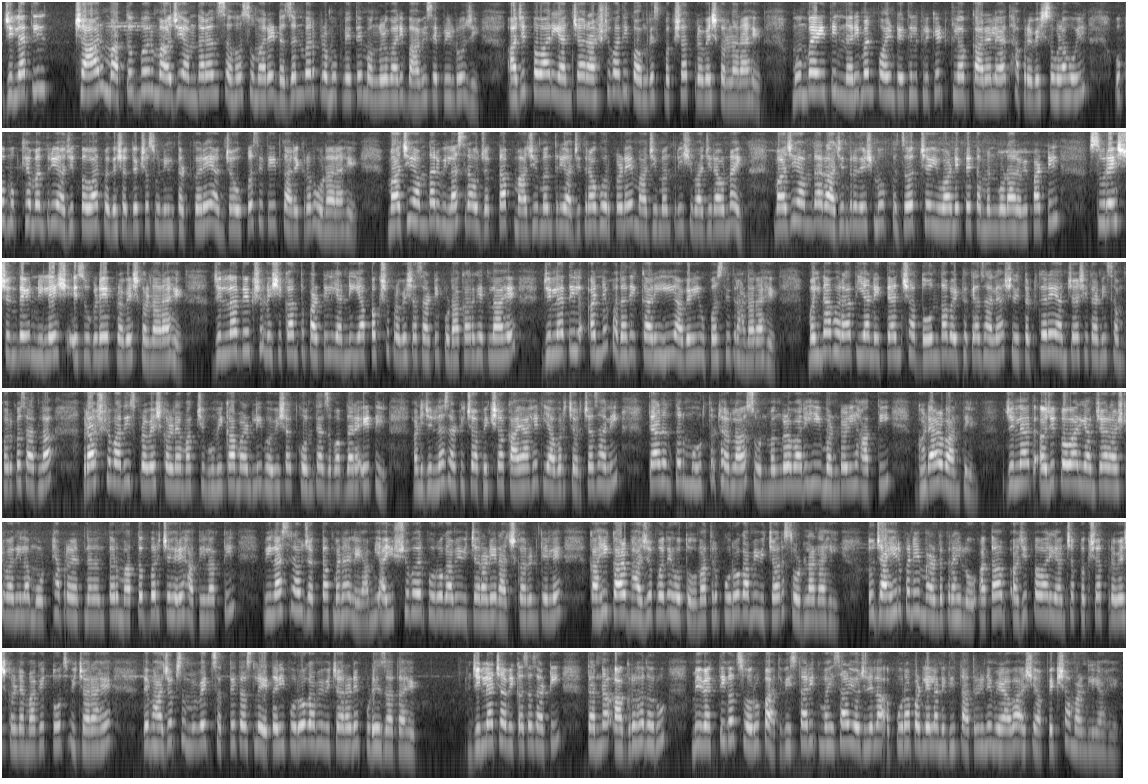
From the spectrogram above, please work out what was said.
जिल्ह्यातील चार मातब्बर माजी आमदारांसह सुमारे डझनभर प्रमुख नेते मंगळवारी बावीस एप्रिल रोजी अजित पवार यांच्या राष्ट्रवादी काँग्रेस पक्षात प्रवेश करणार आहेत. मुंबई येथील नरिमन पॉईंट येथील क्रिकेट क्लब कार्यालयात हा प्रवेश सोहळा होईल. उपमुख्यमंत्री अजित पवार प्रदेशाध्यक्ष सुनील तटकरे यांच्या उपस्थितीत कार्यक्रम होणार आहे. माजी आमदार विलासराव जगताप माजी मंत्री अजितराव घोरपडे माजी मंत्री शिवाजीराव नाईक माजी आमदार राजेंद्र देशमुख जतचे युवा नेते तमनगोडा रवी पाटील सुरेश शिंदे निलेश येसुगडे प्रवेश करणार आहेत. जिल्हाध्यक्ष निशिकांत पाटील यांनी या पक्ष प्रवेशासाठी पुढाकार घेतला आहे. जिल्ह्यातील अन्य पदाधिकारीही यावेळी उपस्थित राहणार आहेत. महिनाभरात या नेत्यांच्या दोनदा बैठक्या झाल्या. श्री तटकरे यांच्याशी त्यांनी संपर्क साधला. राष्ट्रवादीस प्रवेश करण्यामागची भूमिका मांडली. भविष्यात कोणत्या जबाबदाऱ्या येतील आणि जिल्ह्यासाठीच्या अपेक्षा काय आहेत यावर चर्चा झाली. त्यानंतर मुहूर्त ठरला असून मंगळवारी ही मंडळी हाती घड्याळ बांधतील. जिल्ह्यात अजित पवार यांच्या राष्ट्रवादीला मोठ्या प्रयत्नानंतर मातब्बर चेहरे हाती लागतील. विलासराव जगताप म्हणाले आम्ही आयुष्यभर पुरोगामी विचाराने राजकारण केले. काही काळ भाजपमध्ये होतो मात्र पुरोगामी विचार सोडला नाही. तो जाहीरपणे मांडत राहिलो. आता अजित पवार यांच्या पक्षात प्रवेश करण्यामागे तोच विचार आहे. ते भाजप समवेत सत्तेत असले तरी पुरोगामी विचाराने पुढे जात आहेत. जिल्ह्याच्या विकासासाठी त्यांना आग्रह धरू. मी व्यक्तिगत स्वरूपात विस्तारित म्हैसाळ योजनेला अपुरा पडलेला निधी तातडीने मिळावा अशी अपेक्षा मांडली आहे.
